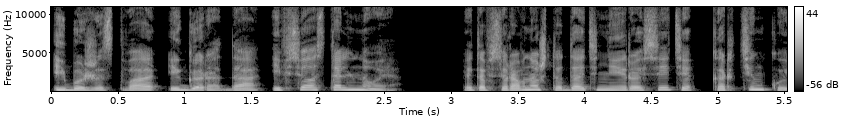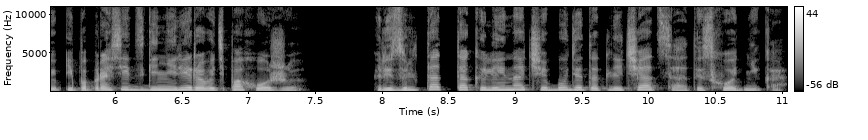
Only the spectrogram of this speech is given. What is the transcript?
и божества, и города, и все остальное. Это все равно, что дать нейросети картинку и попросить сгенерировать похожую. Результат так или иначе будет отличаться от исходника.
